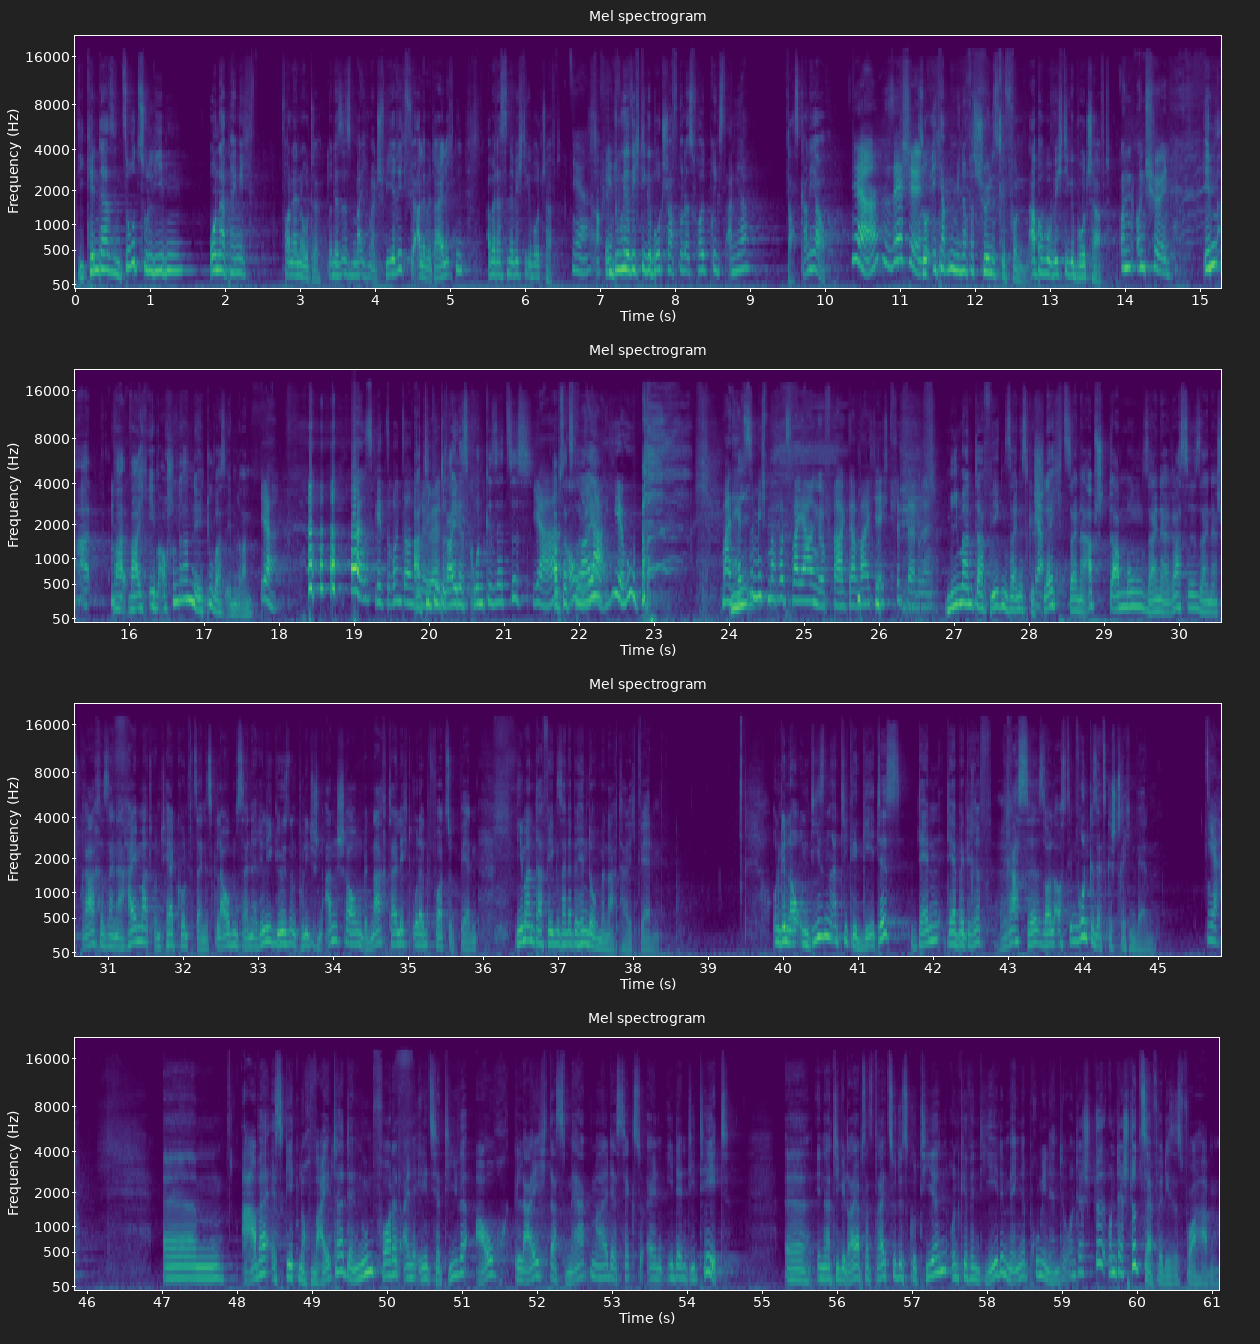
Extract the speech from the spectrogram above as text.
Die Kinder sind so zu lieben, unabhängig von der Note. Und das ist manchmal schwierig für alle Beteiligten, aber das ist eine wichtige Botschaft. Ja, auf Wenn jeden du hier wichtige Botschaften und das Volk bringst, Anja, das kann ich auch. Ja, sehr schön. So, ich habe nämlich noch was Schönes gefunden. Apropos wichtige Botschaft. Und, und schön. Im A war, war ich eben auch schon dran? Nee, du warst eben dran. Ja. es geht drunter und Artikel drüber. 3 des Grundgesetzes, Ja. Absatz oh, 3. Ja, hier, hup. Man, hättest du mich mal vor zwei Jahren gefragt, da war ich echt fit da drin. Niemand darf wegen seines Geschlechts, seiner Abstammung, seiner Rasse, seiner Sprache, seiner Heimat und Herkunft, seines Glaubens, seiner religiösen und politischen Anschauung benachteiligt oder bevorzugt werden. Niemand darf wegen seiner Behinderung benachteiligt werden. Und genau um diesen Artikel geht es, denn der Begriff Rasse soll aus dem Grundgesetz gestrichen werden. Ja. Ähm, aber es geht noch weiter, denn nun fordert eine Initiative auch gleich das Merkmal der sexuellen Identität äh, in Artikel 3 Absatz 3 zu diskutieren und gewinnt jede Menge prominente Unterstü Unterstützer für dieses Vorhaben.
